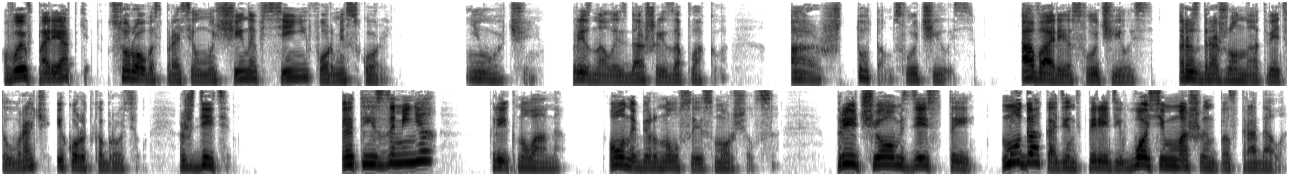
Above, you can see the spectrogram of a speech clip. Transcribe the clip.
«Вы в порядке?» — сурово спросил мужчина в синей форме скорой. «Не очень», — призналась Даша и заплакала. «А что там случилось?» «Авария случилась», — раздраженно ответил врач и коротко бросил. «Ждите». «Это из-за меня?» — крикнула она. Он обернулся и сморщился. «При чем здесь ты? Мудак один впереди, восемь машин пострадало».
